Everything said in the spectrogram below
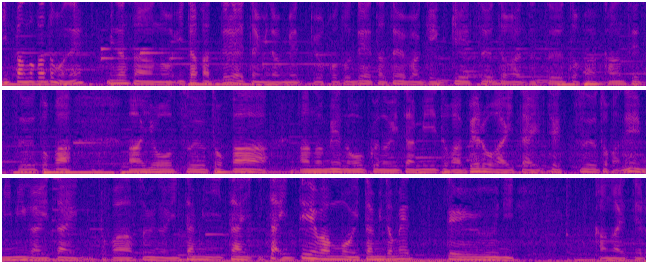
一般の方もね皆さんあの痛かったら痛み止めっていうことで例えば月経痛とか頭痛とか関節痛とかあ腰痛とかあの目の奥の痛みとかベロが痛い舌痛とかね耳が痛いとかそういうの痛み痛い痛いって言えばもう痛み止めっていう風に考えてる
